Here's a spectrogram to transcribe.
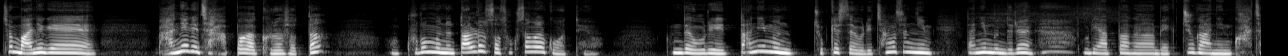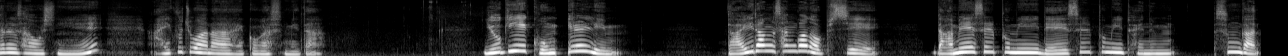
전 만약에 만약에 제 아빠가 그러셨다? 어, 그러면은 딸로서 속상할 것 같아요. 근데 우리 따님은 좋겠어요. 우리 창수님 따님분들은 우리 아빠가 맥주가 아닌 과자를 사오시니 아이고 좋아라 할 것 같습니다. 6201님 나이랑 상관없이 남의 슬픔이 내 슬픔이 되는 순간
